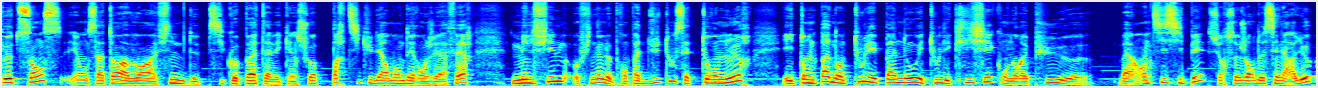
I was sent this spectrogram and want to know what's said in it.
peu de sens et on s'attend à voir un film de psychopathe avec un choix particulièrement dérangé à faire, mais le film au final ne prend pas du tout cette tournure et il tombe pas dans tous les panneaux et tous les clichés qu'on aurait pu euh, bah, anticiper sur ce genre de scénario.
